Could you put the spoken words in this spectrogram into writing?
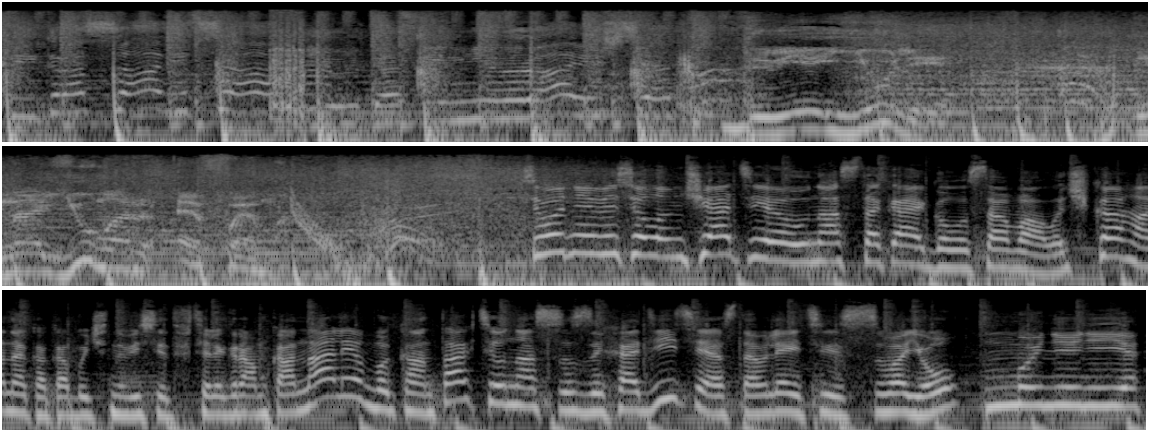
ты красавица, Юлька, ты мне нравишься. Две Юли на Юмор ФМ. Сегодня в веселом чате у нас такая голосовалочка. Она, как обычно, висит в телеграм-канале. В ВКонтакте у нас заходите, оставляйте свое мнение.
